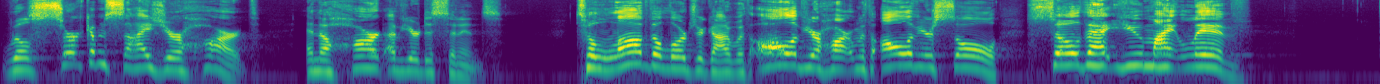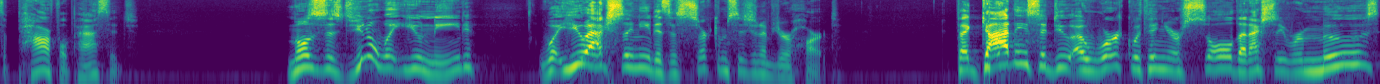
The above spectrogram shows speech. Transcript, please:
will circumcise your heart and the heart of your descendants to love the Lord your God with all of your heart and with all of your soul so that you might live. It's a powerful passage. Moses says, Do you know what you need? What you actually need is a circumcision of your heart. That God needs to do a work within your soul that actually removes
